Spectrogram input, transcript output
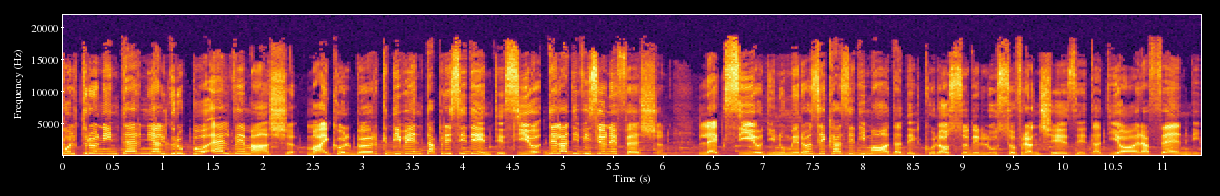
Poltroni interni al gruppo LVMH. Michael Burke diventa presidente CEO della divisione fashion. L'ex CEO di numerose case di moda del colosso del lusso francese, da Dior a Fendi,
